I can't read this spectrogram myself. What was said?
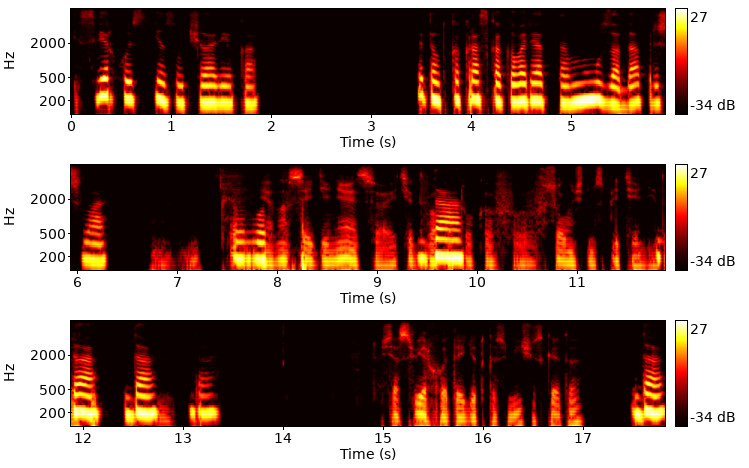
и сверху и снизу у человека. Это вот как раз, как говорят, э, муза, да, пришла. Э, И Вот. она соединяется, эти два Да, потока в, в солнечном сплетении, да? да, да, да, То есть, а сверху это идет космическое, да? да.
